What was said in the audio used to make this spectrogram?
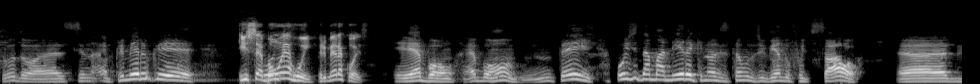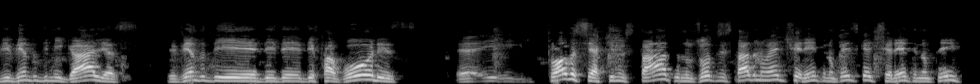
Tudo. É, primeiro que. Isso é bom ou é ruim? Primeira coisa. É bom, é bom. Não tem. Hoje, da maneira que nós estamos vivendo o futsal, é, vivendo de migalhas, vivendo de, de, de, de favores, é, prova-se aqui no estado, nos outros estados não é diferente, não pense que é diferente, não tem.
